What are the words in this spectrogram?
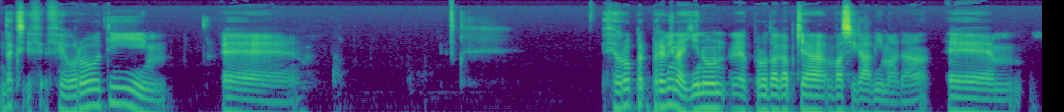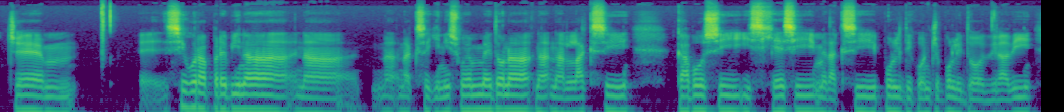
εντάξει, θε, θεωρώ ότι ε, θεωρώ πρέ- πρέπει να γίνουν ε, πρώτα κάποια βασικά βήματα ε, και ε, σίγουρα πρέπει να, να, να, να ξεκινήσουμε με το να, να, να αλλάξει κάπως η, η σχέση μεταξύ πολιτικών και πολιτών. Δηλαδή,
